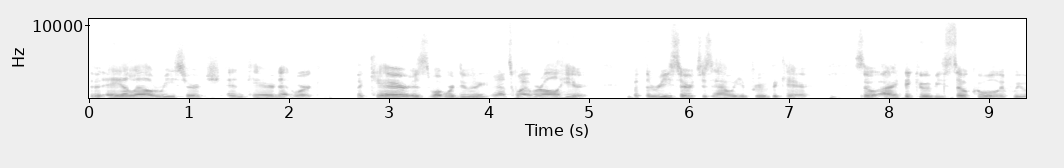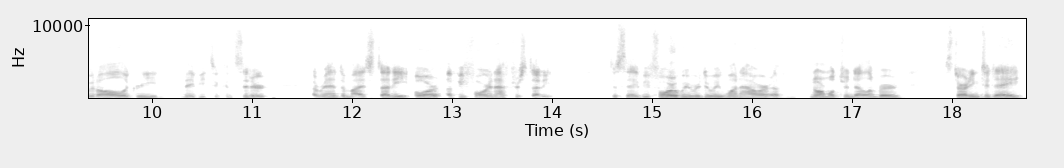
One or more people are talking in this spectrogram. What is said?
the ALL Research and Care Network. The care is what we're doing. That's why we're all here. But the research is how we improve the care. So I think it would be so cool if we would all agree maybe to consider a randomized study or a before and after study to say before we were doing one hour of normal Trendelenburg, starting today,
